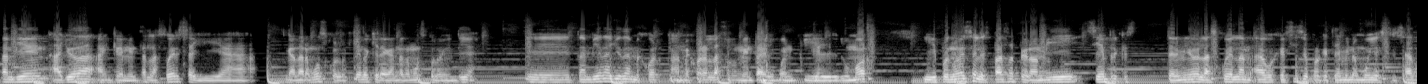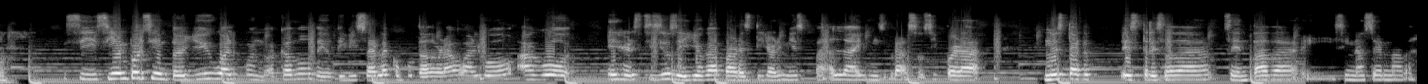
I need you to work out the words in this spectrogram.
También ayuda a incrementar la fuerza y a ganar músculo. ¿Quién no quiere ganar músculo hoy en día? Eh, también ayuda a, mejor, a mejorar la salud mental bueno, y el humor. Y pues no sé si les pasa, pero a mí siempre que termino la escuela hago ejercicio porque termino muy estresado. Sí, 100%. Yo igual cuando acabo de utilizar la computadora o algo, hago ejercicios de yoga para estirar mi espalda y mis brazos y para no estar estresada, sentada y sin hacer nada.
